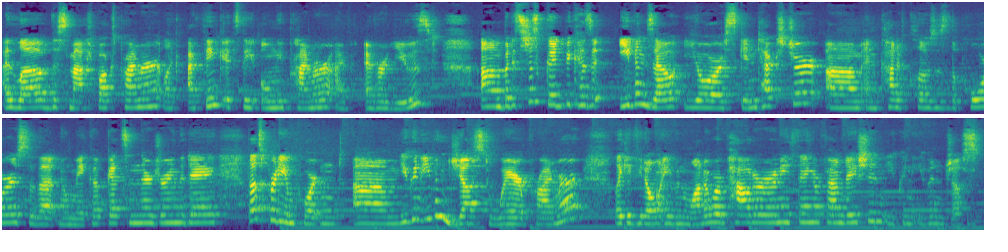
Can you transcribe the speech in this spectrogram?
I love the Smashbox primer. Like I think it's the only primer I've ever used. Um, but it's just good because it evens out your skin texture um, and kind of closes the pores so that no makeup gets in there during the day. That's pretty important. Um, you can even just wear primer. Like if you don't even want to wear powder or anything or foundation, you can even just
